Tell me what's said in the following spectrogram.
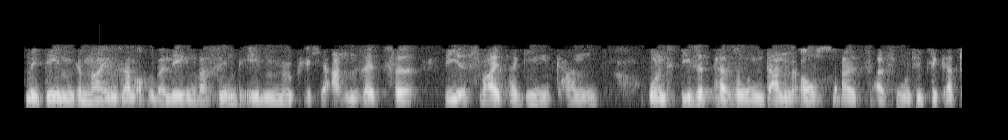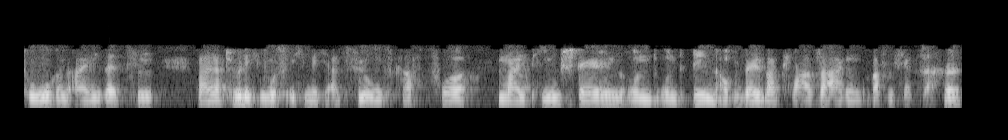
mit denen gemeinsam auch überlegen, was sind eben mögliche Ansätze, wie es weitergehen kann und diese Personen dann auch als, als Multiplikatoren einsetzen, weil natürlich muss ich mich als Führungskraft vor mein Team stellen und, und denen auch selber klar sagen, was ist jetzt Sache.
